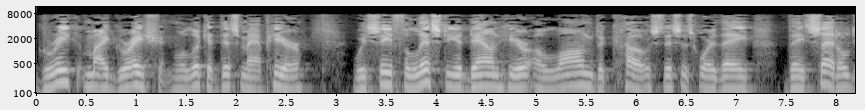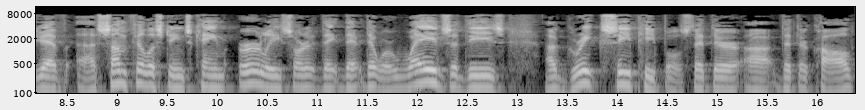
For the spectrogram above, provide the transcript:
Greek migration. We'll look at this map here. We see Philistia down here along the coast. This is where they they settled. You have uh, some Philistines came early, sort of. They, they, there were waves of these uh, Greek sea peoples that they're uh, that they're called.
